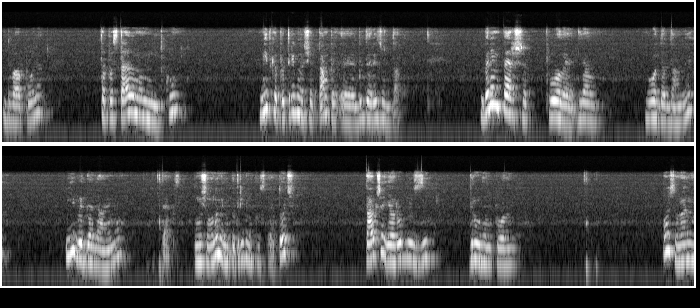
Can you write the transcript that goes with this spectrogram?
два поля. Та поставимо мітку. Мітка потрібна, щоб там е, буде результат. Беремо перше поле для вводу даних і видаляємо текст, тому що воно мені потрібно пусте. Точно так же я роблю з другим полем. Ось у мене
